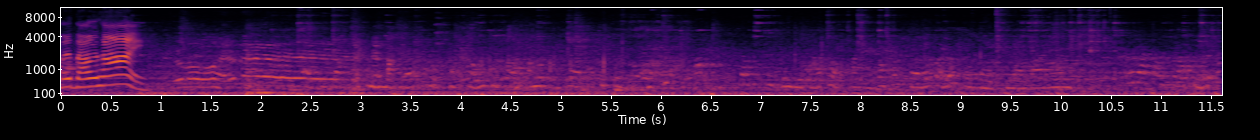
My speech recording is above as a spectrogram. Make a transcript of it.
từ từ thôi.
